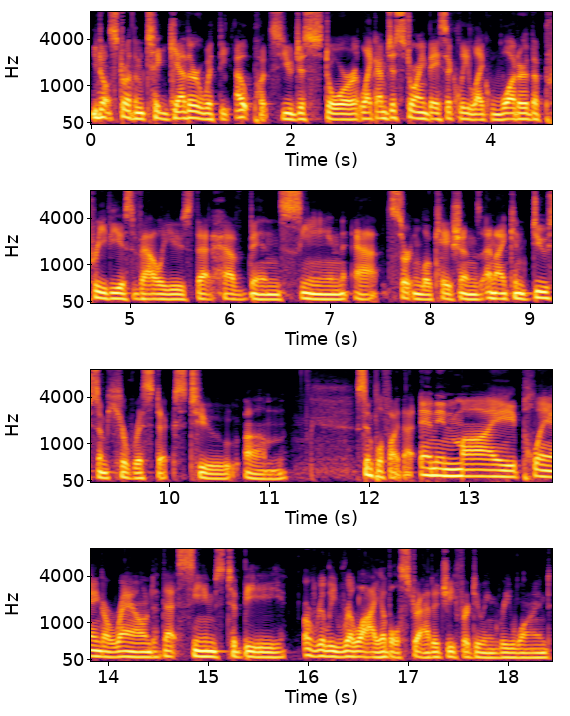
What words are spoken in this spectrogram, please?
You don't store them together with the outputs. You just store, like, I'm just storing basically, like, what are the previous values that have been seen at certain locations. And I can do some heuristics to, um, simplify that. And in my playing around, that seems to be a really reliable strategy for doing rewind.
